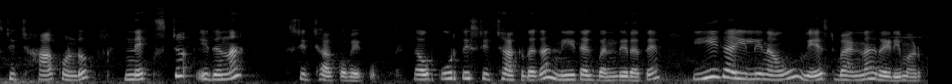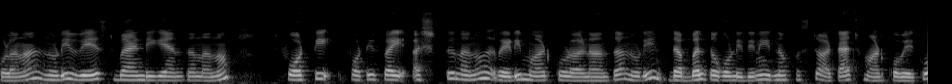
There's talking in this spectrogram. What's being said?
ಸ್ಟಿಚ್ ಹಾಕ್ಕೊಂಡು ನೆಕ್ಸ್ಟ್ ಇದನ್ನು ಸ್ಟಿಚ್ ಹಾಕೋಬೇಕು. ನಾವು ಪೂರ್ತಿ ಸ್ಟಿಚ್ ಹಾಕಿದಾಗ ನೀಟಾಗಿ ಬಂದಿರತ್ತೆ. ಈಗ ಇಲ್ಲಿ ನಾವು ವೇಸ್ಟ್ ಬ್ಯಾಂಡ್ನ ರೆಡಿ ಮಾಡ್ಕೊಳ್ಳೋಣ. ನೋಡಿ ವೇಸ್ಟ್ ಬ್ಯಾಂಡಿಗೆ ಅಂತ ನಾನು ಫಾರ್ಟಿ ಫಾರ್ಟಿ ಫೈ ಅಷ್ಟು ನಾನು ರೆಡಿ ಮಾಡ್ಕೊಳ್ಳೋಣ ಅಂತ ನೋಡಿ ಡಬ್ಬಲ್ ತೊಗೊಂಡಿದ್ದೀನಿ. ಇದನ್ನ ಫಸ್ಟು ಅಟ್ಯಾಚ್ ಮಾಡ್ಕೋಬೇಕು.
